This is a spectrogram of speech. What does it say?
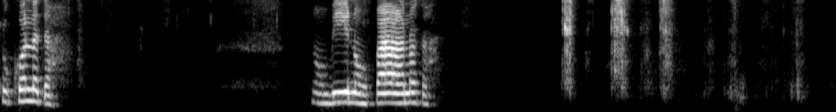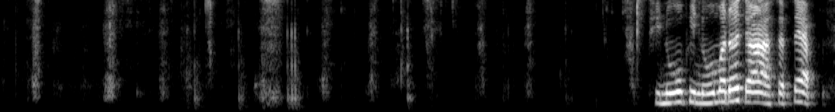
ทุกคนละจ้ะน้องบีน้องปลาเนาะจ้ะพี่นูพี่นูมาเด้อจ้าแซ่บๆ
